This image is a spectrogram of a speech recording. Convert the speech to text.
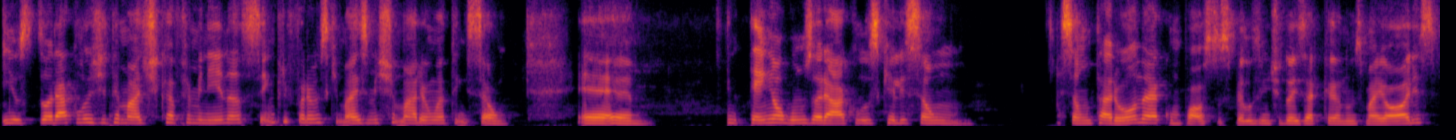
e os oráculos de temática feminina sempre foram os que mais me chamaram a atenção. É, tem alguns oráculos que eles são são tarô, né, compostos pelos 22 arcanos maiores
